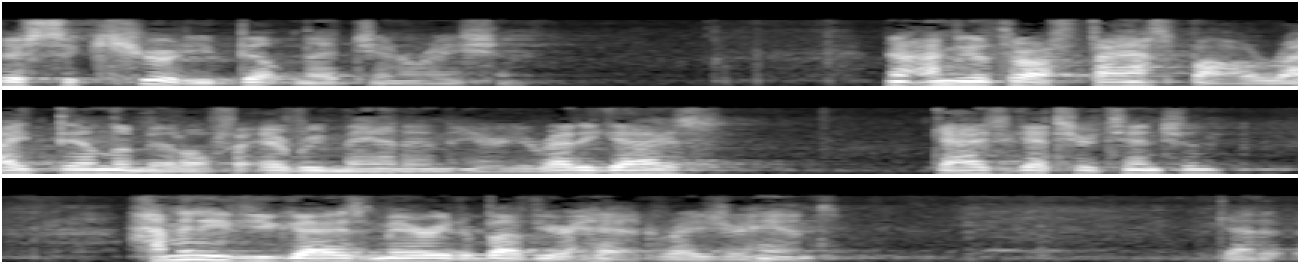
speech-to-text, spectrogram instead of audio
there's security built in that generation. Now, I'm going to throw a fastball right down the middle for every man in here. You ready, guys? Guys, you got your attention? How many of you guys married above your head? Raise your hand. Got it?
